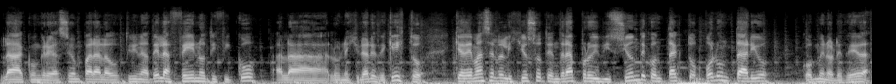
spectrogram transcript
La Congregación para la Doctrina de la Fe notificó a, los legionarios de Cristo que además el religioso tendrá prohibición de contacto voluntario con menores de edad.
